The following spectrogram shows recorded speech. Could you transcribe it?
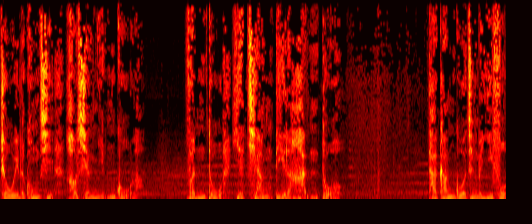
周围的空气好像凝固了，温度也降低了很多。他刚裹紧了衣服，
